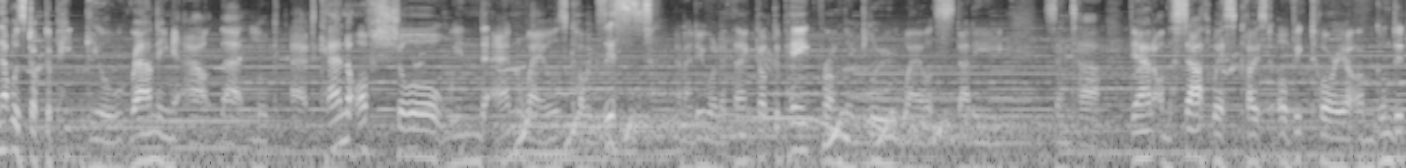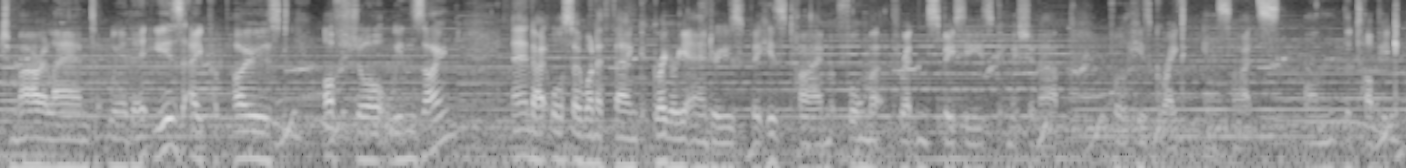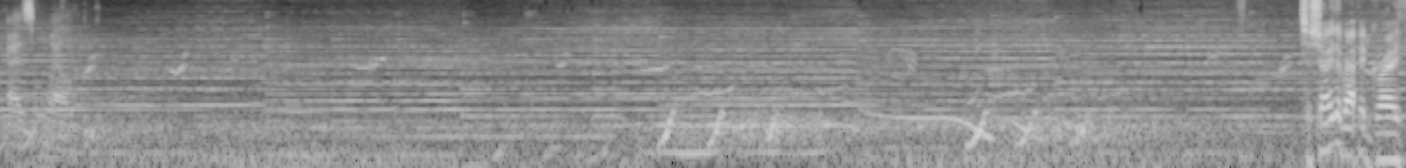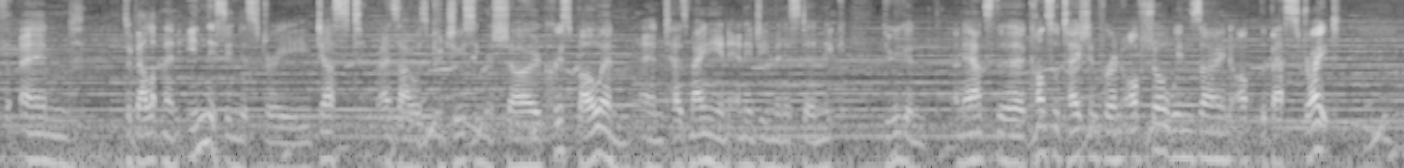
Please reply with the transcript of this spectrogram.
And that was Dr. Pete Gill rounding out that look at can offshore wind and whales coexist? And I do want to thank Dr. Pete from the Blue Whale Study Centre down on the southwest coast of Victoria on Gunditjmara land, where there is a proposed offshore wind zone. And I also want to thank Gregory Andrews for his time, former Threatened Species Commissioner, for his great insights on the topic as well. To show the rapid growth and development in this industry, just as I was producing the show, Chris Bowen and Tasmanian Energy Minister Nick Duigan announced the consultation for an offshore wind zone off the Bass Strait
